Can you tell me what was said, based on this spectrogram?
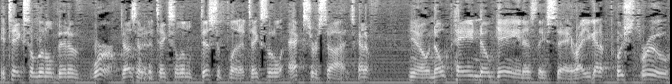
it takes a little bit of work, doesn't it? It takes a little discipline, it takes a little exercise, kind of, you know, no pain, no gain, as they say, right? You got to push through,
